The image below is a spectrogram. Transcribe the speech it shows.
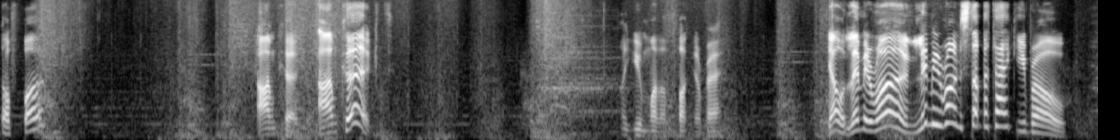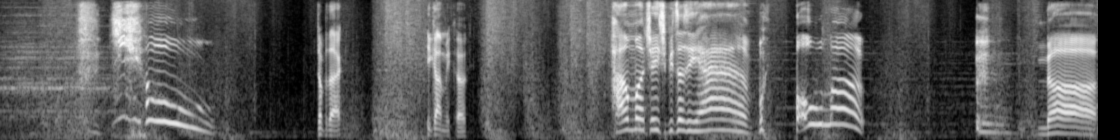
the fuck? I'm cooked. I'm cooked. Oh, you motherfucker, bruh. Yo, let me run. Let me run. Stop attacking, bro. Yo. Jump attack. He got me cooked. How much HP does he have? Hold up. Nah,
